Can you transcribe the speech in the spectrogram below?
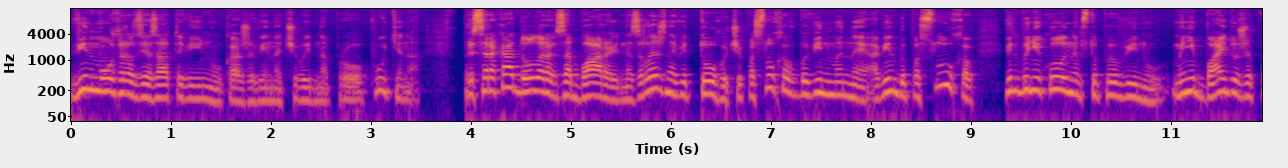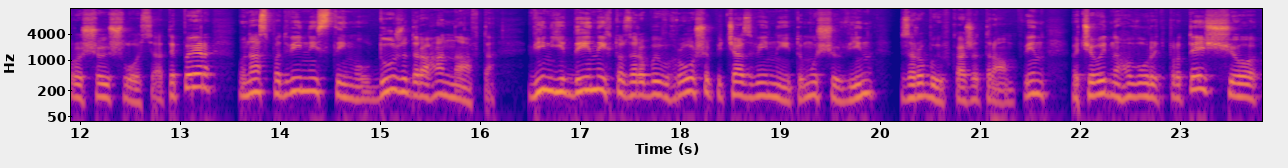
він може розв'язати війну, каже він, очевидно, про Путіна. При 40 доларах за барель, незалежно від того, чи послухав би він мене, а він би послухав, він би ніколи не вступив в війну. Мені байдуже про що йшлося. А тепер у нас подвійний стимул, дуже дорога нафта. Він єдиний, хто заробив гроші під час війни, тому що він заробив, каже Трамп. Він очевидно говорить про те, що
